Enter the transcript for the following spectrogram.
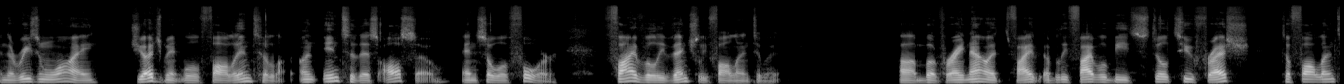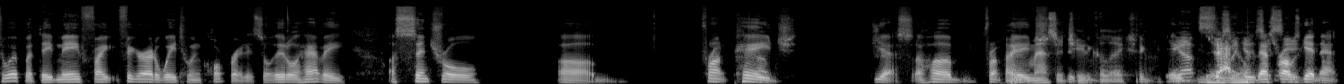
And the reason why Judgment will fall into into this also, and so will four. Five will eventually fall into it. Um, but for right now, it's five. I believe five will be still too fresh to fall into it, but they may fight, figure out a way to incorporate it. So it'll have a a central um, front page. Yes, a hub front Like page. Master to- Chief to- Collection. to- Yep. Exactly. Yeah. That's what I was getting at.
